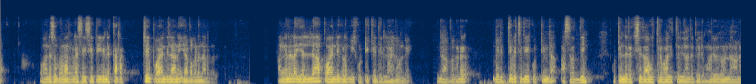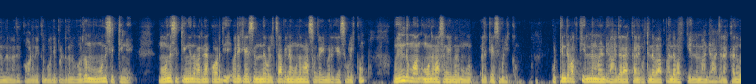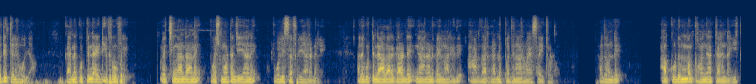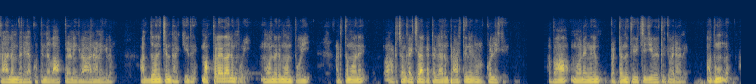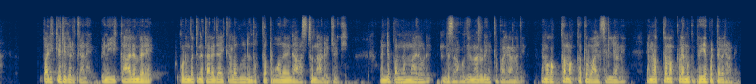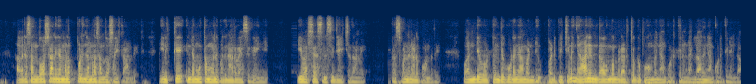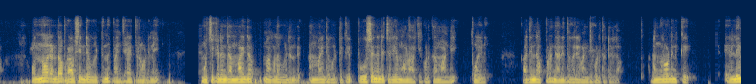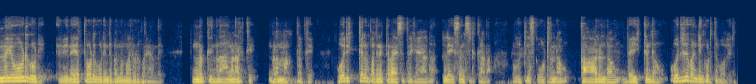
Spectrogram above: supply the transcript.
അവന്റെ സൂപ്പർ മാർക്കറ്റിലെ സി സി ടി വിന്റെ കറക്റ്റ് പോയിന്റിലാണ് ഈ അപകടം നടന്നത്. അങ്ങനെയുള്ള എല്ലാ പോയിന്റുകളും ഈ കുട്ടിക്ക് എതിരിലായതുകൊണ്ട് ഇത് അപകടം വരുത്തി വെച്ചത് ഈ കുട്ടിന്റെ അശ്രദ്ധയും കുട്ടിന്റെ രക്ഷിതാവ് ഉത്തരവാദിത്വം ഇല്ലാതെ പെരുമാറിയതുകൊണ്ടാണ് എന്നുള്ളത് കോടതിക്ക് ബോധ്യപ്പെട്ടതുകൊണ്ട് വെറും മൂന്ന് സിറ്റിങ് മൂന്ന് സിറ്റിംഗ് എന്ന് പറഞ്ഞാൽ കോടതി ഒരു കേസ് ഇന്ന് വിളിച്ചാൽ പിന്നെ മൂന്ന് മാസം കഴിയുമ്പോൾ ഒരു കേസ് വിളിക്കും. വീണ്ടും മൂന്ന് മാസം കഴിയുമ്പോൾ ഒരു കേസ് വിളിക്കും. കുട്ടിന്റെ വക്കീലിനും വേണ്ടി ഹാജരാക്കാൻ കുട്ടിന്റെ വാപ്പാന്റെ വക്കീലിനും വേണ്ടി ഹാജരാക്കാൻ ഒരു തെളിവുമില്ല. കാരണം കുട്ടിന്റെ ഐ ഡി പ്രൂഫ് വെച്ചിങ്ങാണ്ടാണ് പോസ്റ്റ്മോർട്ടം ചെയ്യാൻ പോലീസ് എഫ് ഐ ആർ ഇടൽ. അത് കുട്ടിന്റെ ആധാർ കാർഡ് ഞാനാണ് കൈമാറിയത്. ആധാർ കാർഡിൽ പതിനാറ് വയസ്സായിട്ടുള്ളൂ. അതുകൊണ്ട് ആ കുടുംബം കോഞ്ഞാറ്റാണ്ട് ഈ കാലം വരെ ആ കുട്ടിന്റെ വാപ്പയാണെങ്കിലും ആരാണെങ്കിലും അധ്വാനിച്ചുണ്ടാക്കിയത് മക്കളേതായാലും പോയി. മോനൊരു മോൻ പോയി. അടുത്ത മോനെ അടച്ചം കഴിച്ചതാക്കട്ടെ എല്ലാവരും പ്രാർത്ഥനയിൽ ഉൾക്കൊള്ളിക്ക്. അപ്പൊ ആ മോനെങ്ങനെ പെട്ടെന്ന് തിരിച്ച് ജീവിതത്തേക്ക് വരാന്? അതും പരിക്കേറ്റ് കിടക്കുകയാണ് പിന്നെ ഈ കാലം വരെ കുടുംബത്തിന്റെ തലചായ്ക്കുള്ള വീടും ഇതൊക്കെ പോകുന്നതിന്റെ അവസ്ഥ ഒന്ന് ആലോചിച്ച് നോക്കി. എന്റെ പെങ്ങന്മാരോട് എന്റെ സഹോദരിമാരോട് എനിക്ക് പറയാനുള്ളത് നമുക്കൊക്കെ മക്കൾക്ക് വാത്സല്യമാണ് നമ്മളൊക്കെ മക്കളെ നമുക്ക് പ്രിയപ്പെട്ടവരാണ്. അവരെ സന്തോഷമാണ് നമ്മളെപ്പോഴും നമ്മളെ സന്തോഷമായി കാണുന്നത്. എനിക്ക് എന്റെ മൂത്ത മോന് പതിനാറ് വയസ്സ് കഴിഞ്ഞ് ഈ വർഷം എസ് എൽ സി ജയിച്ചതാണ്. പ്ലസ് വണ്ണിനാണ് പോകേണ്ടത് വണ്ടി ഓട്ടിന്റെ കൂടെ ഞാൻ വണ്ടി പഠിപ്പിച്ചിന്. ഞാൻ ഉണ്ടാവുമ്പോൾ ഇവിടെ അടുത്തൊക്കെ പോകുമ്പോൾ ഞാൻ കൊടുക്കലുണ്ട്. അല്ലാതെ ഞാൻ കൊടുക്കലില്ല. ഒന്നോ രണ്ടോ പ്രാവശ്യം എന്റെ വീട്ടിൽ നിന്ന് പഞ്ചായത്ത് റോഡിന് മുച്ചിക്കൽ എന്റെ അമ്മായിന്റെ മകളെ വീടുണ്ട്. അമ്മായിന്റെ വീട്ടിൽ ട്യൂഷൻ എന്റെ ചെറിയ മോളാക്കി കൊടുക്കാൻ വേണ്ടി പോയിന്. അതിന്റെ അപ്പുറം ഞാൻ ഇതുവരെ വണ്ടി കൊടുത്തിട്ടില്ല. അപ്പം നിങ്ങളോട് എനിക്ക് എളിമയോടുകൂടി വിനയത്തോടു കൂടി എന്റെ പെങ്ങന്മാരോട് പറയാനുള്ളത് നിങ്ങൾക്ക് നിങ്ങളെ ആങ്ങളാർക്ക് നിങ്ങളെ മക്കൾക്ക് ഒരിക്കലും പതിനെട്ട് വയസ്സ് തികയാതെ ലൈസൻസ് എടുക്കാതെ വീട്ടിൽ സ്കൂട്ടർ ഉണ്ടാവും കാർ ഉണ്ടാവും ബൈക്ക് ഉണ്ടാവും ഒരു വണ്ടിയും കൊടുത്തു പോകരുത്.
